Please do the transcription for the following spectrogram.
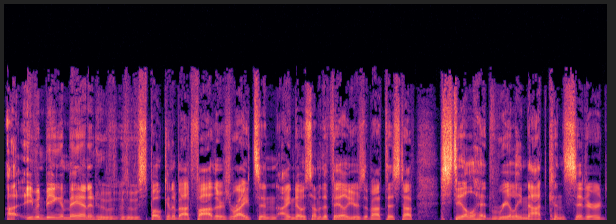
Uh, even being a man and who who's spoken about fathers' rights, and I know some of the failures about this stuff, still had really not considered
